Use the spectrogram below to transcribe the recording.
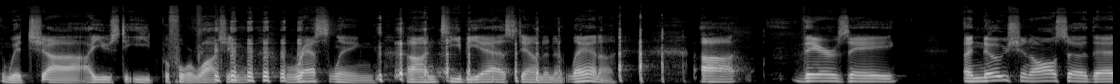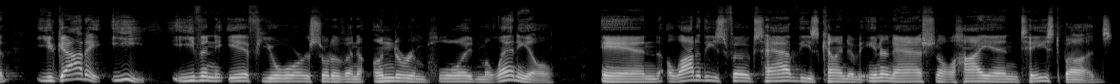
which uh, I used to eat before watching wrestling on TBS down in Atlanta. Uh, there's a a notion also that you got to eat, even if you're sort of an underemployed millennial. And a lot of these folks have these kind of international high end taste buds,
